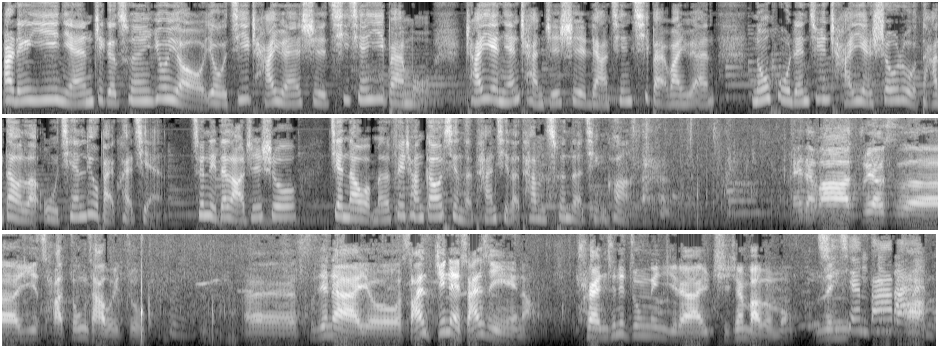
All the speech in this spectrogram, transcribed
二零一一年，这个村拥有有机茶园是七千一百亩，茶叶年产值是两千七百万元，农户人均茶叶收入达到了五千六百块钱。村里的老支书见到我们，非常高兴地谈起了他们村的情况。现在吧，主要是以茶种茶为主。呃，时间呢有三，今年三十一年了。全村的总面积呢有七千八百亩，七千八百亩。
